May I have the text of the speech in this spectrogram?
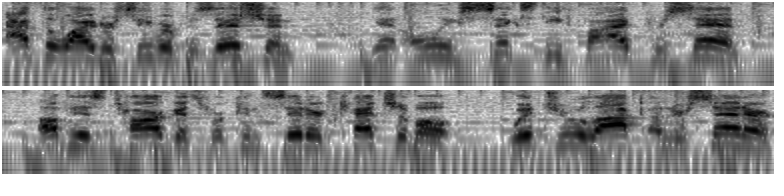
at the wide receiver position. Yet only 65% of his targets were considered catchable with Drew Lock under center.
